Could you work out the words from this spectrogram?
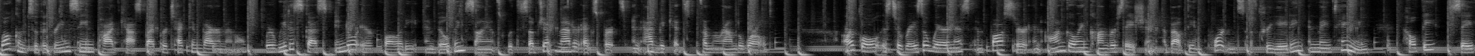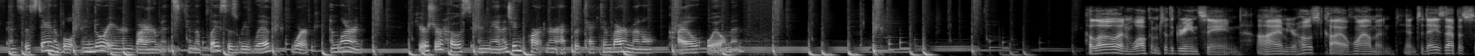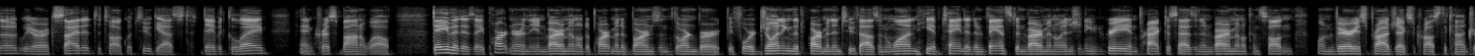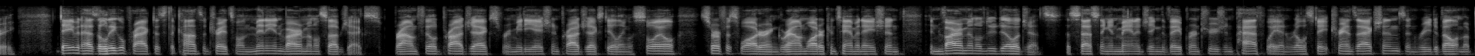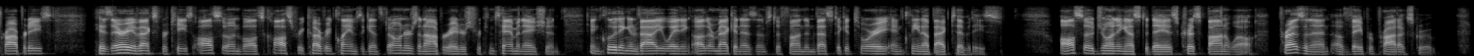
Welcome to the Green Scene podcast by Protect Environmental, where we discuss indoor air quality and building science with subject matter experts and advocates from around the world. Our goal is to raise awareness and foster an ongoing conversation about the importance of creating and maintaining healthy, safe, and sustainable indoor air environments in the places we live, work, and learn. Here's your host and managing partner at Protect Environmental, Kyle Hoylman. Hello and welcome to the Green Scene. I am your host, Kyle Hoylman. In today's episode, we are excited to talk with two guests, David Gillay and Chris Bonniwell. David is a partner in the environmental department of Barnes and Thornburg. Before joining the department in 2001, he obtained an advanced environmental engineering degree and practiced as an environmental consultant on various projects across the country. David has a legal practice that concentrates on many environmental subjects, brownfield projects, remediation projects dealing with soil, surface water, and groundwater contamination, environmental due diligence, assessing and managing the vapor intrusion pathway in real estate transactions and redevelopment properties. His area of expertise also involves cost recovery claims against owners and operators for contamination, including evaluating other mechanisms to fund investigatory and cleanup activities. Also joining us today is Chris Bonniwell, president of Vapor Products Group.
